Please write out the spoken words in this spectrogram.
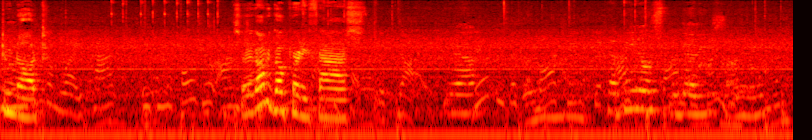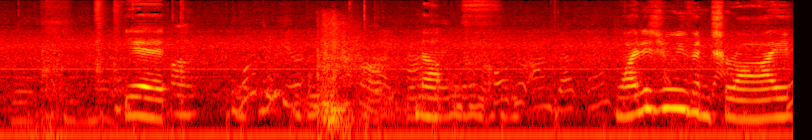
Do not. Some life hack, if you hold your arm So you gotta go pretty fast. the yeah. Yeah. Uh, once you hear a light, No. hold your arms out and Why did you even try?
